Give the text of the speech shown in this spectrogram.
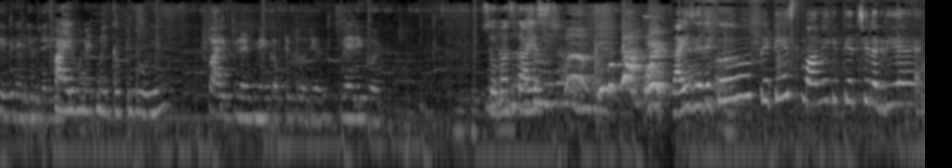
ये भी रेडी हो जाएगी। Five minute makeup tutorial five minute makeup tutorial very good so बस गाइस गाइस ये देखो प्रिटीस्ट मामी कितनी अच्छी लग रही है।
